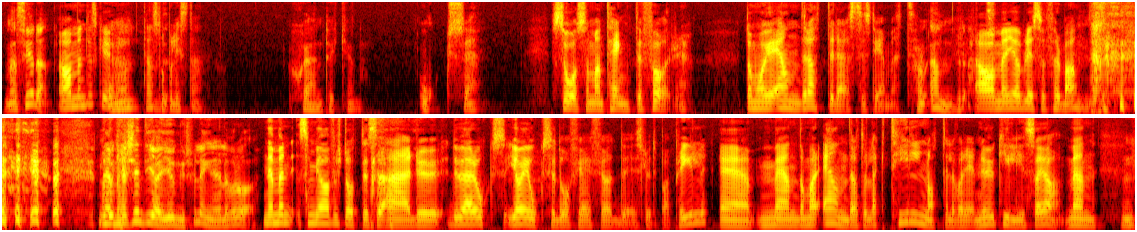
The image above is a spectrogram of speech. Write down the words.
men se den. Ja, men det ska jag göra. Mm. Den står på listan. Stjärntecken. Oxe. Så som man tänkte förr. De har ju ändrat det där systemet. Har de ändrat? Ja, men jag blev så förbannad. Men då kanske inte jag är jungfru längre, eller vadå? Nej men som jag har förstått det så är du, du är också, jag är också då för jag är född i slutet på april, eh, men de har ändrat och lagt till något eller vad det är, nu killgissar jag, men Mm.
